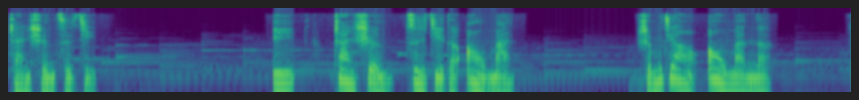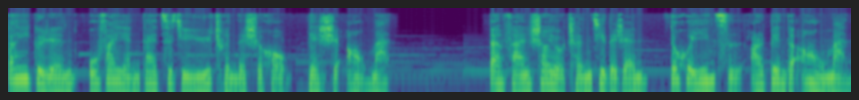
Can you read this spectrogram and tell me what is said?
战胜自己。一。战胜自己的傲慢。什么叫傲慢呢？当一个人无法掩盖自己愚蠢的时候，便是傲慢。但凡稍有成绩的人，都会因此而变得傲慢。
